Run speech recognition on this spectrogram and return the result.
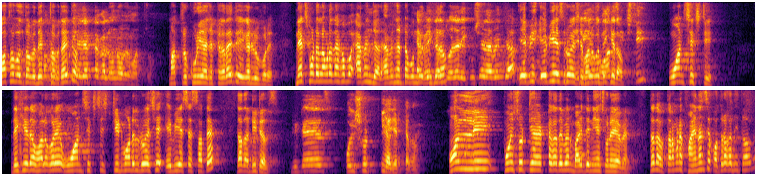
কথা বলতে হবে দেখতে হবে তাই তো? হাজার টাকা লোন হবে মাত্র। মাত্র কুড়ি হাজার টাকা তাই তো এই গাড়ির উপরে? নেক্সট মডেল আমরা দেখাবো অ্যাভেঞ্জার অ্যাভেঞ্জারটা বন্ধু দেখিয়ে দাও। দু হাজার একুশের অ্যাভেঞ্জার এবি এবিএস রয়েছে ভালো করে দেখিয়ে দাও। ওয়ান সিক্সটি দেখিয়ে দাও ভালো করে ওয়ান সিক্সটি স্ট্রিট মডেল রয়েছে এবিএস এর সাথে। দাদা ডিটেলস পঁয়ষট্টি হাজার টাকা। অনলি পঁয়ষট্টি হাজার টাকা দেবেন বাড়িতে নিয়ে চলে যাবেন। দাদা তার মানে ফাইন্যান্সে কত টাকা দিতে হবে?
